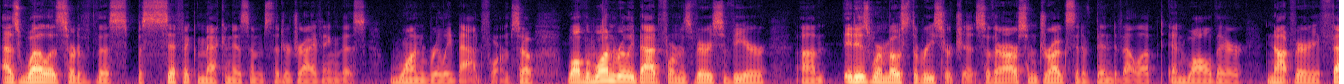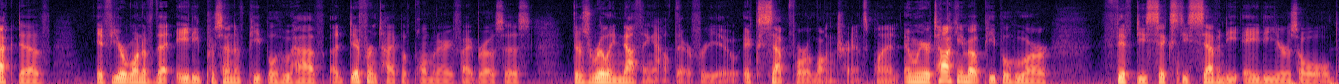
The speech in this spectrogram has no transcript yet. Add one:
as well as sort of the specific mechanisms that are driving this one really bad form. So, while the one really bad form is very severe, um, it is where most of the research is. So there are some drugs that have been developed, and while they're not very effective, if you're one of the 80% of people who have a different type of pulmonary fibrosis, there's really nothing out there for you except for a lung transplant. And we are talking about people who are 50, 60, 70, 80 years old.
